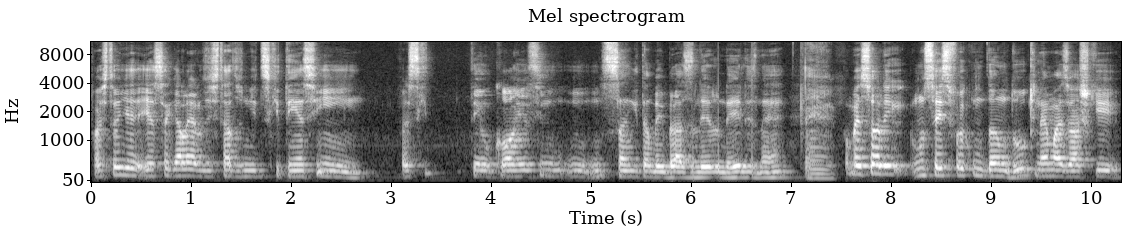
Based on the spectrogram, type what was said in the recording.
Pastor, e essa galera dos Estados Unidos que tem, assim... Parece que tem, ocorre, assim, um, um sangue também brasileiro neles, né? É. Começou ali, não sei se foi com o Dan Duque, né? Mas eu acho que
